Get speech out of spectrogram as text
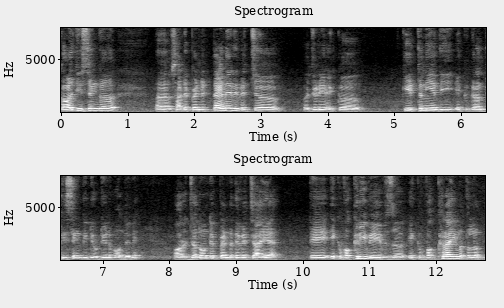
ਕਵਲਜੀਤ ਸਿੰਘ ਸਾਡੇ ਪਿੰਡ ਟਹਿਣੇ ਦੇ ਵਿੱਚ, ਅਹ ਜਿਹੜੇ ਇੱਕ ਕੀਰਤਨੀਏ ਦੀ, ਇੱਕ ਗ੍ਰੰਥੀ ਸਿੰਘ ਦੀ ਡਿਊਟੀ ਨਿਭਾਉਂਦੇ ਨੇ ਔਰ ਜਦੋਂ ਦੇ ਪਿੰਡ ਦੇ ਵਿੱਚ ਆਏ ਹੈ ਤੇ ਇੱਕ ਵੱਖਰੀ ਵੇਵਜ਼ ਇੱਕ ਵੱਖਰਾ ਹੀ ਮਤਲਬ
